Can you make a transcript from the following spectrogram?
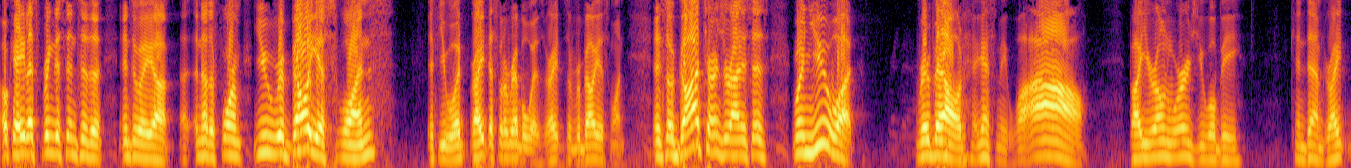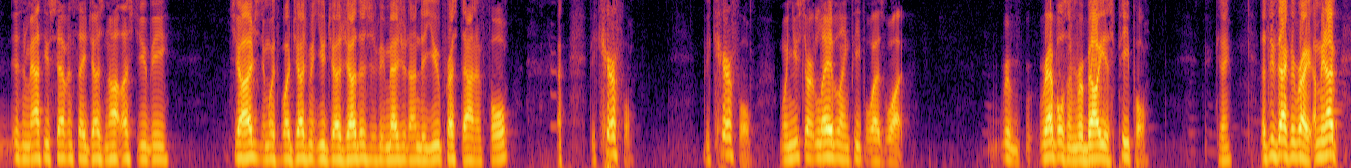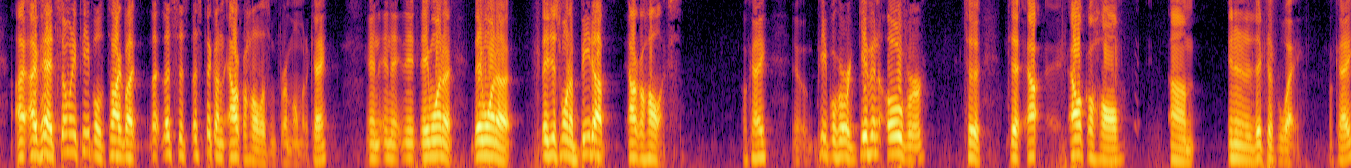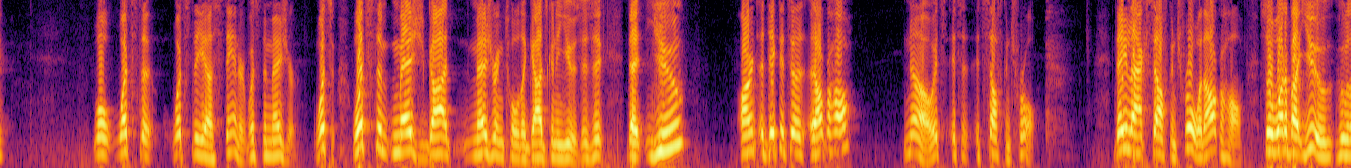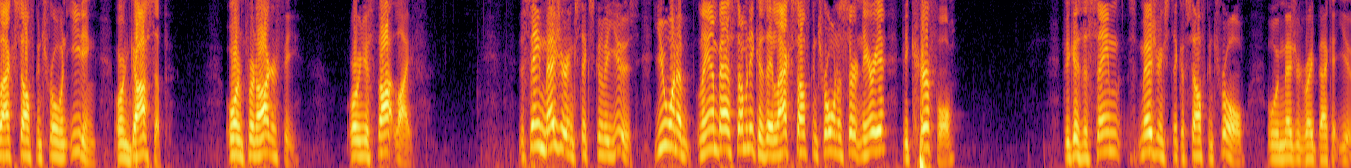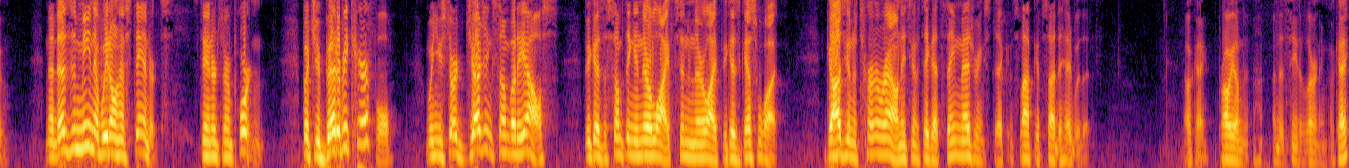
Okay, let's bring this into the into a uh, another form. You rebellious ones, if you would, right? That's what a rebel is, right? It's a rebellious one. And so God turns around and says, "When you what rebelled against me, wow! By your own words you will be condemned." Right? Isn't Matthew seven say, "Judge not, lest you be judged, and with what judgment you judge others, is be measured unto you, pressed down in full." be careful. Be careful when you start labeling people as what re- rebels and rebellious people. Okay, that's exactly right. I mean, I've I've had so many people talk about. Let, us let's, let's pick on alcoholism for a moment, okay? And and they, they want to they want to they just want to beat up alcoholics, okay? You know, people who are given over to to al- alcohol um, in an addictive way, okay? Well, what's the what's the uh, standard? What's the measure? What's what's the measure God measuring tool that God's going to use? Is it that you aren't addicted to alcohol? No, it's, it's, it's self control. They lack self control with alcohol. So, what about you who lack self control in eating, or in gossip, or in pornography, or in your thought life? The same measuring stick is going to be used. You want to lambaste somebody because they lack self control in a certain area? Be careful, because the same measuring stick of self control will be measured right back at you. Now, that doesn't mean that we don't have standards. Standards are important. But you better be careful when you start judging somebody else because of something in their life, sin in their life, because guess what? God's going to turn around. He's going to take that same measuring stick and slap you upside the head with it. Okay, probably on, on the seat of learning. Okay,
